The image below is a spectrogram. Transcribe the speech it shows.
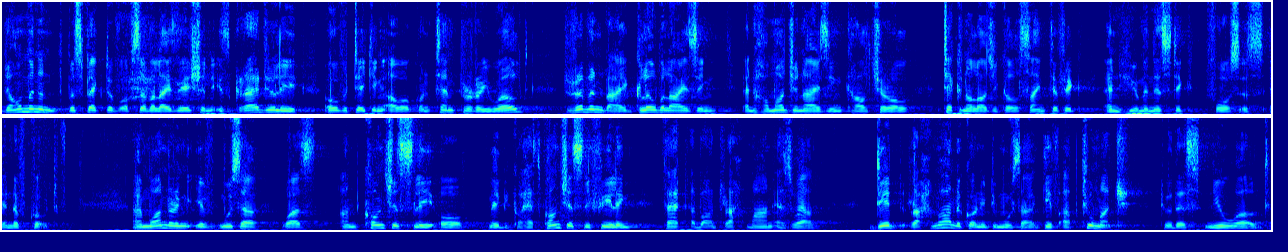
dominant perspective of civilization is gradually overtaking our contemporary world, driven by globalizing and homogenizing cultural technological, scientific, and humanistic forces. End of quote. I'm wondering if Moosa was unconsciously or maybe has consciously feeling that about Rahman as well. Did Rahman, according to Moosa, give up too much to this new world?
